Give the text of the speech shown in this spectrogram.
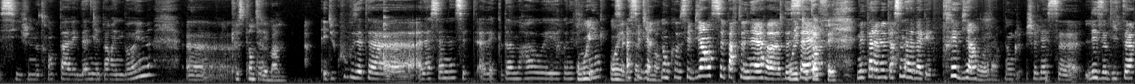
si je ne me trompe pas, avec Daniel Barenboim. Christian Telemann. et du coup, vous êtes à, à la scène c'est avec Dom Rao et René Oui, Fleming oui, C'est assez bien. Donc, c'est bien ces partenaires euh, de Oui, tout scène, à fait. mais pas la même personne à la baguette. Très bien. Voilà. Donc je laisse les auditeurs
